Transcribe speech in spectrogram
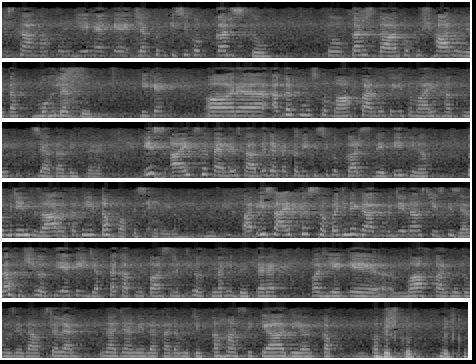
اس کا مفہوم یہ ہے کہ جب تم کسی کو قرض دو، تو قرض دار کو خوشحال ہونے تک مہلت دو، ٹھیک ہے؟ اور اگر تم اس کو معاف کر دو، تو یہ تمہاری حق میں زیادہ بہتر ہے۔ اس آیت سے پہلے ساتھ جب میں کبھی کسی کو قرض دیتی تھی نا، تو مجھے انتظار ہوتا تھا یہ کب واپس کرے گا۔ اور اس آیت کو سمجھنے کے بعد مجھے نا اس چیز کی زیادہ خوشی ہوتی ہے کہ جب تک اپنے پاس رکھے اتنا ہی بہتر ہے۔ اور یہ کہ معاف کر دوں تو وہ زیادہ افضل ہے۔ نہ جانے اللہ تعالیٰ مجھے کہاں سے کیا دے اور کب بالکل بالکل۔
